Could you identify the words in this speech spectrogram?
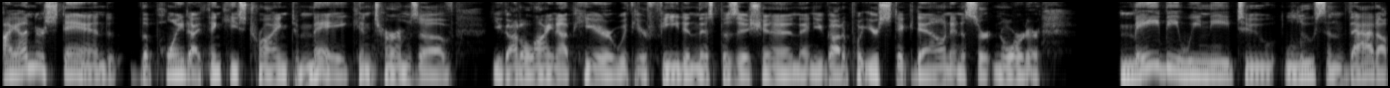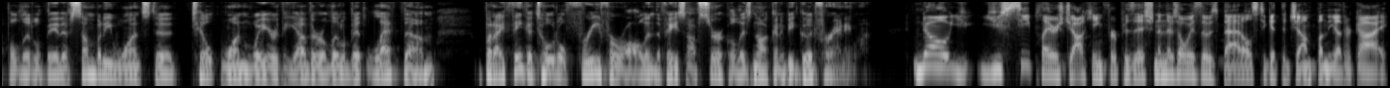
I understand the point I think he's trying to make in terms of you got to line up here with your feet in this position and you got to put your stick down in a certain order. Maybe we need to loosen that up a little bit. If somebody wants to tilt one way or the other a little bit, let them. But I think a total free for all in the face off circle is not going to be good for anyone. No, you, you see players jockeying for position, and there's always those battles to get the jump on the other guy.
